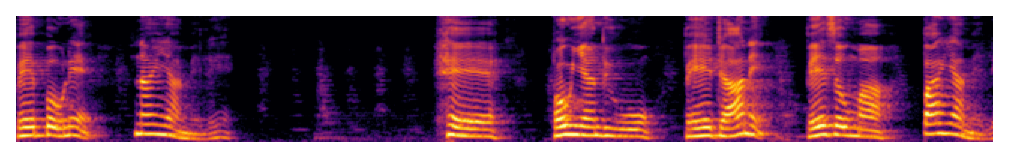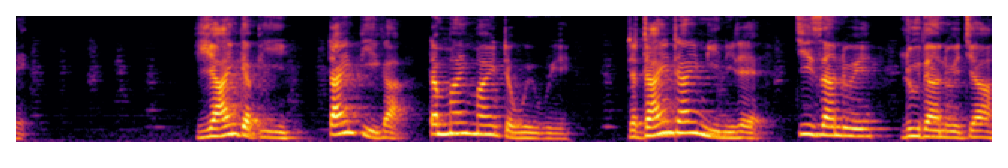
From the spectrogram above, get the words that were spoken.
ဘယ်ပုံနဲ့နှိုင်းရမယ်လဲဟဲဘုံရန်သူကိုဘယ်ဓာတ်နဲ့ဘယ်စုံမှာပါရမယ်လဲရိုင်းကပီတိုင်းပြည်ကတမိုင်းမိုင်းတဝေဝေတတိုင်းတိုင်းမြည်နေတဲ့ကြည်စံတွေလူတန်တွေကြား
